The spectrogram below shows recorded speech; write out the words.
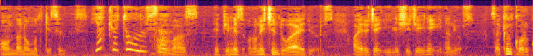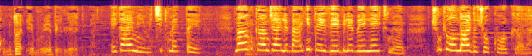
Ondan umut kesilmez. Ya kötü olursa? Olmaz. Hepimiz onun için dua ediyoruz. Ayrıca iyileşeceğine inanıyoruz. Sakın korkunu da Ebru'ya belli etme. Eder miyim hiç Hikmet dayı? Namık amcayla Belgin teyzeye bile belli etmiyorum. Çünkü onlar da çok korkuyorlar.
